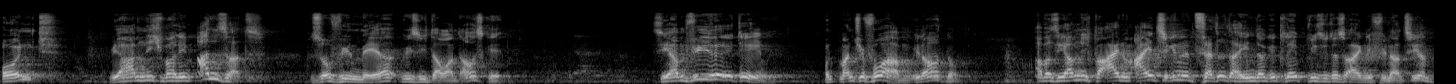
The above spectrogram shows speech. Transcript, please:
Und wir haben nicht einmal im Ansatz so viel mehr, wie Sie dauernd ausgeben. Sie haben viele Ideen und manche Vorhaben, in Ordnung. Aber Sie haben nicht bei einem einzigen Zettel dahinter geklebt, wie Sie das eigentlich finanzieren.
